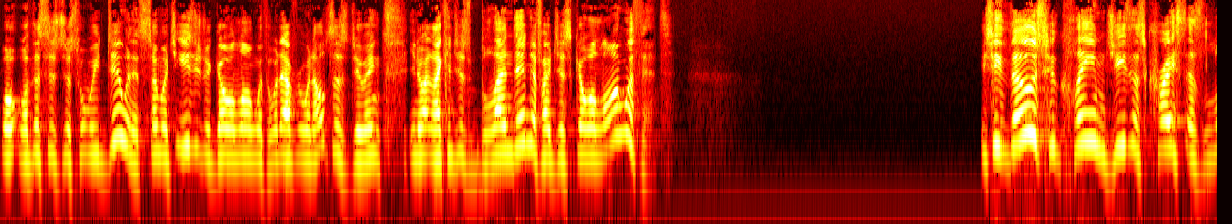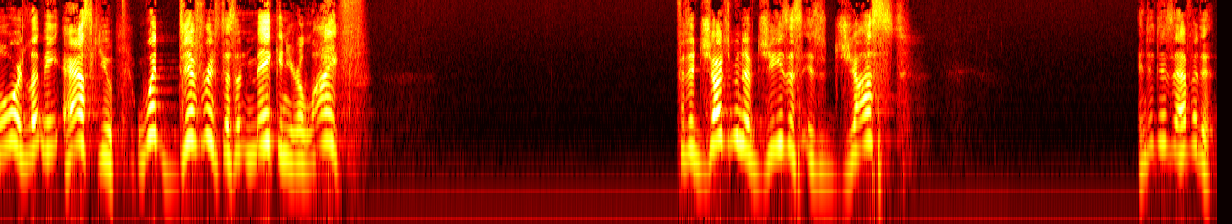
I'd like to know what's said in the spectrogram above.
well, well, this is just what we do, and it's so much easier to go along with what everyone else is doing, you know, and I can just blend in if I just go along with it. You see, those who claim Jesus Christ as Lord, let me ask you, what difference does it make in your life? For the judgment of Jesus is just and it is evident.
